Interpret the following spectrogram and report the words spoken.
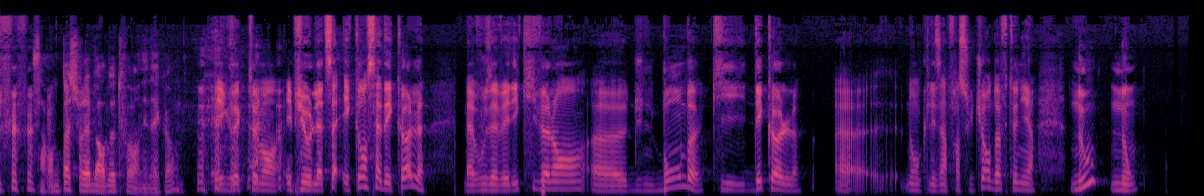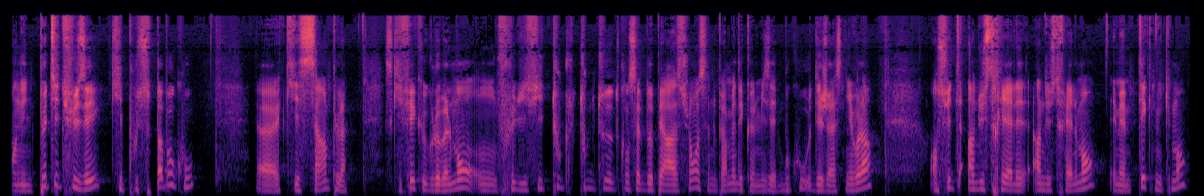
ça rentre pas sur les barres de toit, on est d'accord Exactement. Et puis au-delà de ça, et quand ça décolle, bah, vous avez l'équivalent euh, d'une bombe qui décolle. Euh, donc les infrastructures doivent tenir. Nous, non. On est une petite fusée qui pousse pas beaucoup, euh, qui est simple, ce qui fait que globalement on fluidifie tout, notre concept d'opération et ça nous permet d'économiser beaucoup déjà à ce niveau-là. Ensuite, industriellement et même techniquement,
